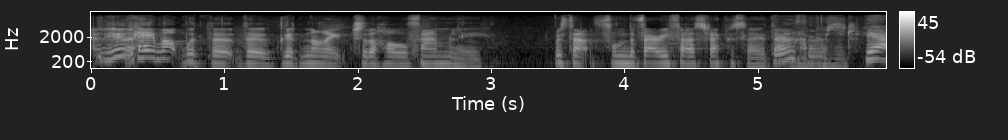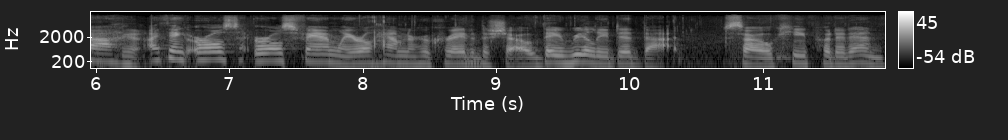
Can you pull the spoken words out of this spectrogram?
And who came up with the, the good night to the whole family? Was that from the very first episode that Very happened? first. Yeah, Yeah. I think Earl's Earl's family, Earl Hamner, who created the show, they really did that. So he put it in,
